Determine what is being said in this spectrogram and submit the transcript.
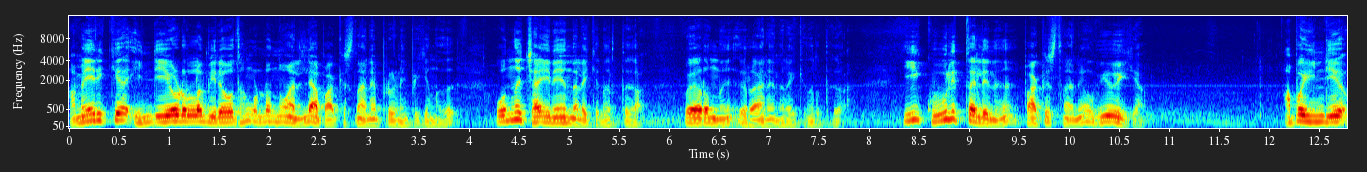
അമേരിക്ക ഇന്ത്യയോടുള്ള വിരോധം കൊണ്ടൊന്നും അല്ല പാകിസ്ഥാനെ പ്രീണിപ്പിക്കുന്നത്. ഒന്ന് ചൈനയെ നിലയ്ക്ക് നിർത്തുക വേറൊന്ന് ഇറാനെ നിലയ്ക്ക് നിർത്തുക. ഈ കൂലിത്തല്ലിന് പാകിസ്ഥാനെ ഉപയോഗിക്കാം. അപ്പോൾ ഇന്ത്യ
